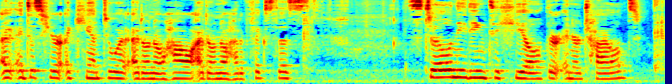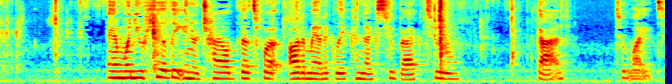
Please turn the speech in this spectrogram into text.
I, I just hear, I can't do it. I don't know how. I don't know how to fix this. Still needing to heal their inner child and when you heal the inner child, that's what automatically connects you back to God, to light.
